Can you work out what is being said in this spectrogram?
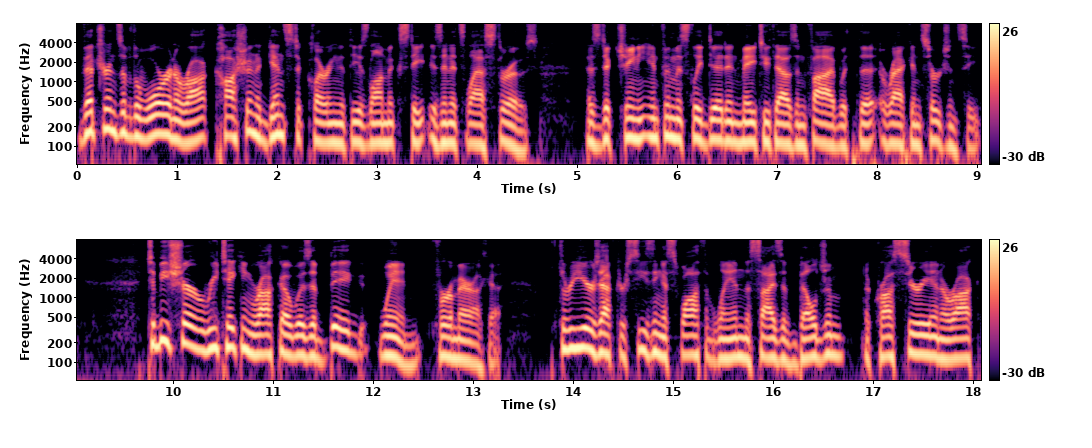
Veterans of the war in Iraq caution against declaring that the Islamic State is in its last throes, as Dick Cheney infamously did in May 2005 with the Iraq insurgency. To be sure, retaking Raqqa was a big win for America. Three years after seizing a swath of land the size of Belgium across Syria and Iraq,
